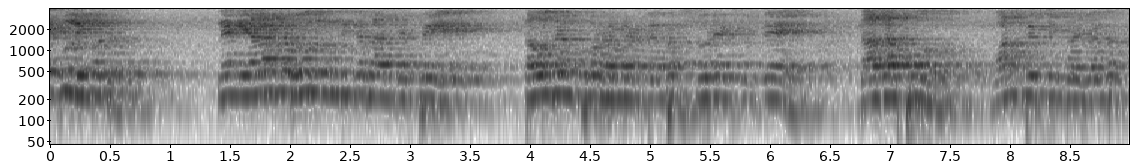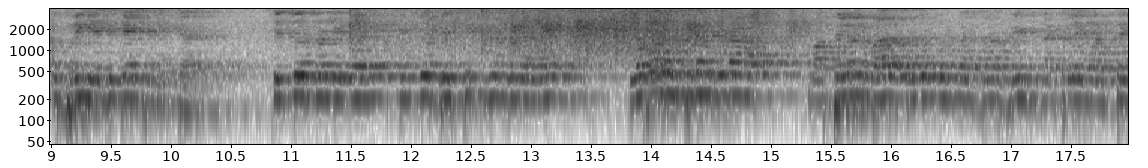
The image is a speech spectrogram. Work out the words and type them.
స్కూల్ ఇవ్వదు. నేను ఎలాగో రూల్ ఉంది కదా అని చెప్పి thousand four hundred members students ఉంటే దాదాపు వన్ ఫిఫ్టీ ఫైవ్ మెంబర్స్కి ఫ్రీ ఎడ్యుకేషన్ ఇచ్చారు. చిత్తూరు నుండి కానీ చిత్తూరు డిస్ట్రిక్ట్ నుండి కానీ ఎవరు వచ్చినా కూడా మా పిల్లలు బాగా చదువుకుంటారు సార్ ఫీజు కట్టలేమంటే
